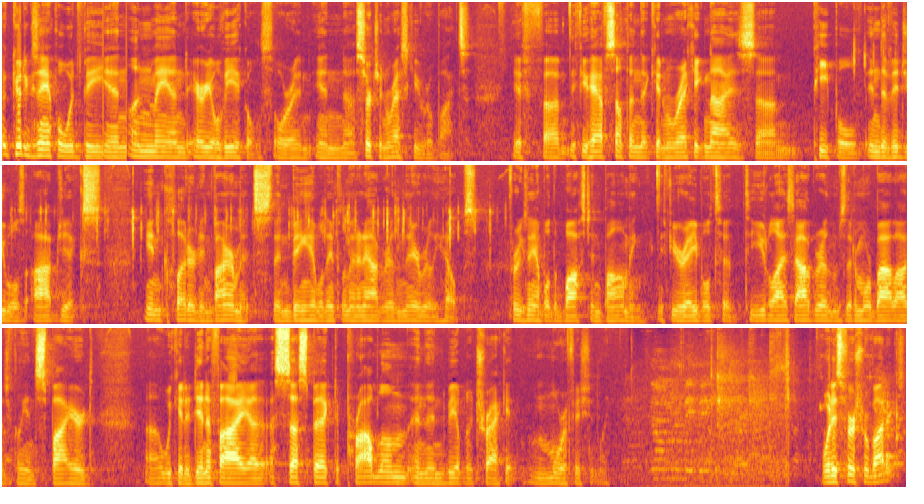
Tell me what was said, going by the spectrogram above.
A good example would be in unmanned aerial vehicles or in, in uh, search and rescue robots. If, um, if you have something that can recognize um, people, individuals, objects in cluttered environments, then being able to implement an algorithm there really helps for example, the Boston bombing. If you're able to, to utilize algorithms that are more biologically inspired, uh, we could identify a, a, suspect, a problem, and then be able to track it more efficiently. What is FIRST Robotics?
